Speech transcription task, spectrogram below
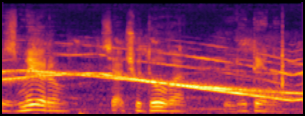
з миром ця чудова людина.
